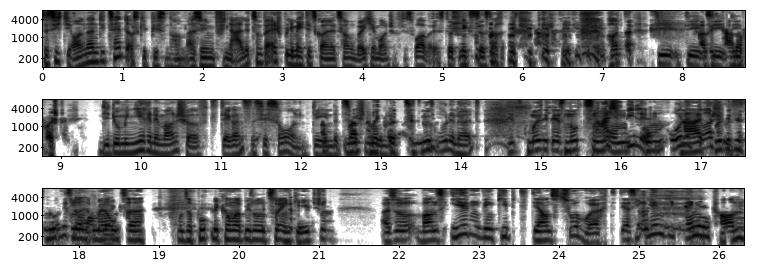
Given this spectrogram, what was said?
dass sich die anderen die Zeit ausgebissen haben. Also im Finale zum Beispiel, ich möchte jetzt gar nicht sagen, welche Mannschaft das war, weil es tut nichts zur Sache, hat die, die, also die, die, die, dominierende Mannschaft der ganzen Saison, die in der Zwischenrunde nur gewonnen hat. Jetzt muss ich das nutzen, um, Spiele, um, ohne nein, muss ich das nutzen, um unser, unser Publikum ein bisschen zu engagieren. Also, wenn es irgendwen gibt, der uns zuhört, der sich irgendwie denken kann,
